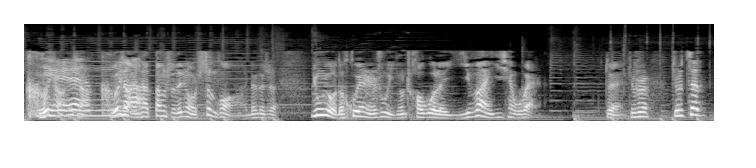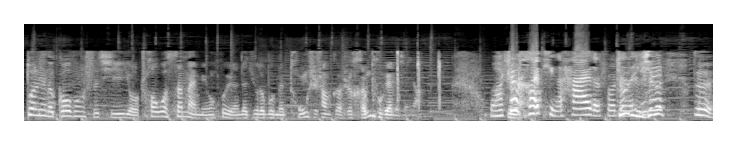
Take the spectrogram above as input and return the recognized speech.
可想一下，可想一下当时的这种盛况啊，真的是拥有的会员人数已经超过了一万一千五百人。对，就是就是在锻炼的高峰时期，有超过三百名会员在俱乐部里面同时上课是很普遍的现象。哇，这还挺嗨的，说就真的，是你现在对。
